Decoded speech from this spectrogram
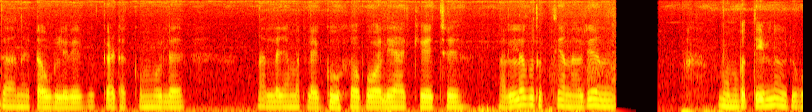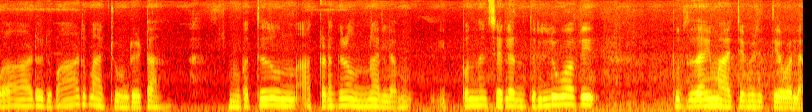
ഇതാണ് കേട്ടോ ഉള്ളിലേക്ക് കിടക്കുമ്പോൾ നല്ല ഞാൻ പറഞ്ഞില്ലേ ഗുഹ പോലെ ആക്കി വെച്ച് നല്ല വൃത്തിയാണ്. ഒരു മുമ്പത്തിൽ നിന്ന് ഒരുപാട് ഒരുപാട് മാറ്റമുണ്ട് കേട്ടോ. മുമ്പത്തേതൊന്നും അക്കണക്കിനൊന്നുമല്ല ഇപ്പം എന്ന് വെച്ചാൽ എന്തെല്ലോ അവർ പുതുതായി മാറ്റം വരുത്തിയ പോലെ.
